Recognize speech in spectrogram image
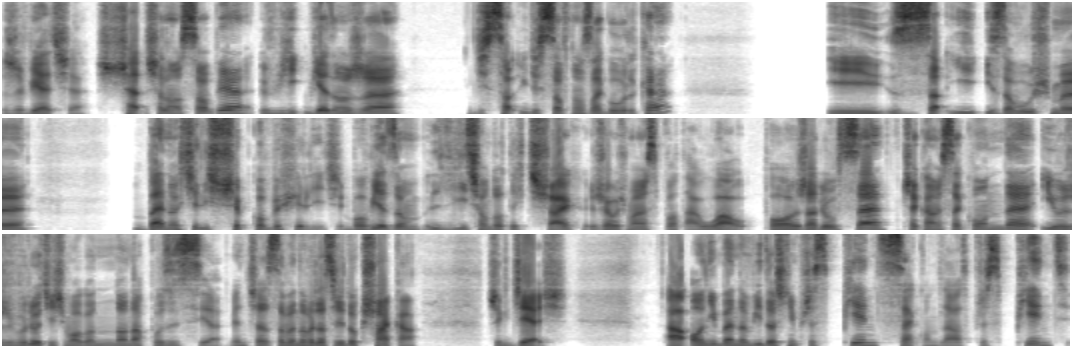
Że wiecie, strze- strzelą sobie, wi- wiedzą, że gdzieś, gdzieś cofną za górkę i, za, i, i załóżmy będą chcieli szybko wychylić, bo wiedzą, liczą do tych trzech, że już mają spota. Wow, po żarówce czekam sekundę i już wrócić mogą no, na pozycję, więc często będą wracać do krzaka, czy gdzieś. A oni będą widoczni przez 5 sekund dla was, przez 5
